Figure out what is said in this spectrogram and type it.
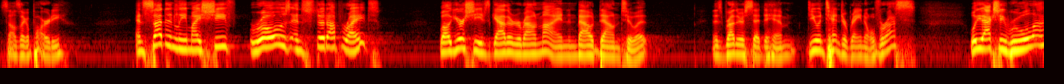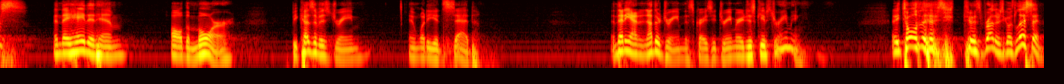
Sounds like a party. And suddenly my sheaf rose and stood upright, while your sheaves gathered around mine and bowed down to it. And his brothers said to him, Do you intend to reign over us? Will you actually rule us? And they hated him all the more because of his dream and what he had said. And then he had another dream, this crazy dreamer. He just keeps dreaming. And he told this to his brothers. He goes, Listen,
